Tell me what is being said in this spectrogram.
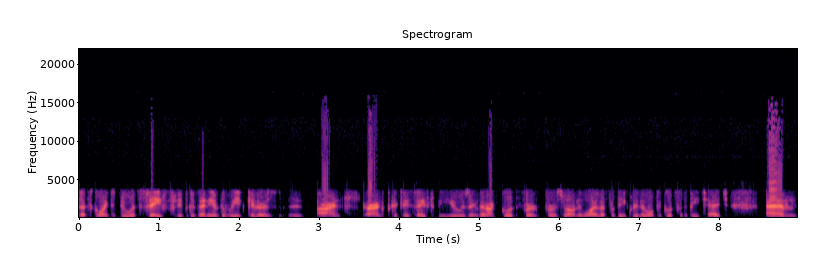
that's going to do it safely because any of the weed killers uh, aren't aren't particularly safe to be using. They're not good for, for surrounding wildlife, but equally they won't be good for the beech hedge. Um,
